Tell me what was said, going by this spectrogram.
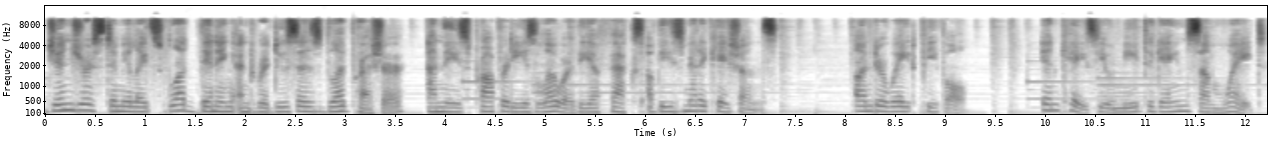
ginger stimulates blood thinning and reduces blood pressure, and these properties lower the effects of these medications. Underweight people in case you need to gain some weight,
